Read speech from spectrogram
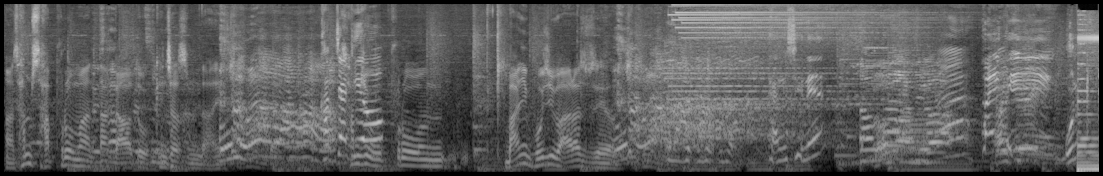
아, 34%만 딱 나와도 괜찮습니다. 예. 갑자기요? 35%는 많이 보지 말아주세요. 당신은 화이팅! 오늘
